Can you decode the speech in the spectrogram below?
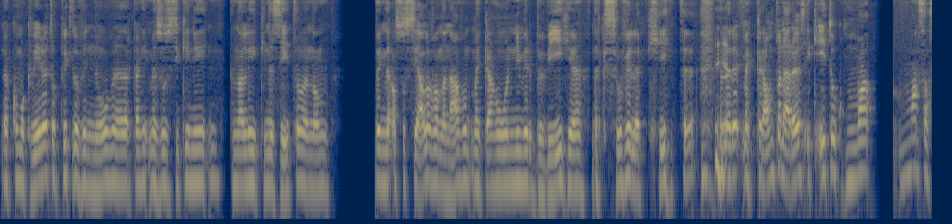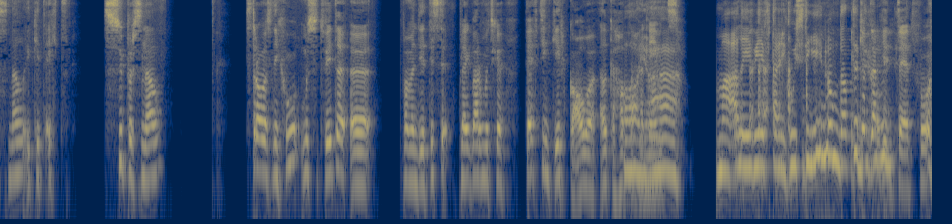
Dan kom ik weer uit op Witlof in Noven en daar kan ik me zo ziek in eten. En dan lig ik in de zetel en dan ben ik de asociale van de avond, maar ik kan gewoon niet meer bewegen dat ik zoveel heb gegeten. En dan heb ik met krampen naar huis. Ik eet ook ma massa snel. Ik eet echt super snel. is trouwens niet goed, moest je het weten, eh, van mijn diëtiste. Blijkbaar moet je 15 keer kauwen elke hap Oh dat je neemt. ja, maar alleen wie heeft daar goesting in om dat te Ik heb doen? daar geen tijd voor.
